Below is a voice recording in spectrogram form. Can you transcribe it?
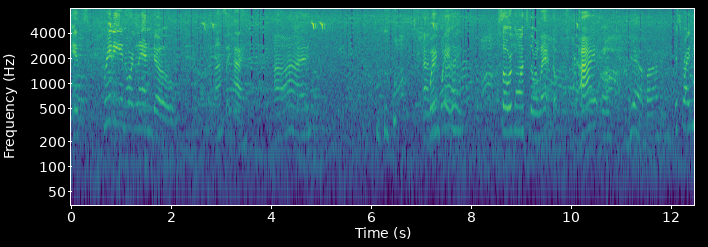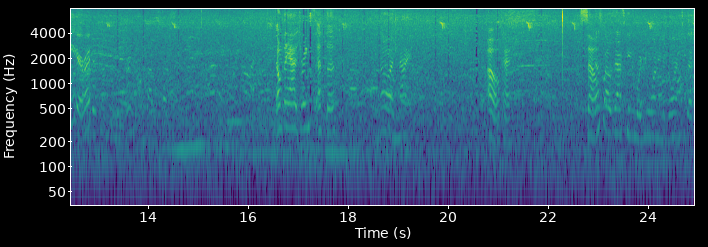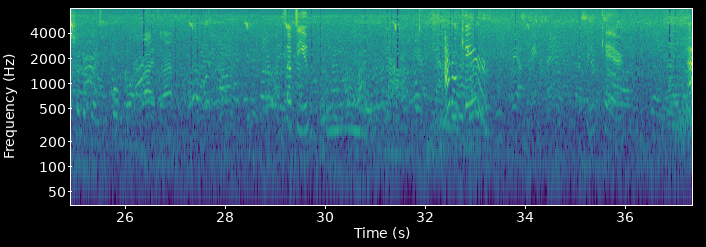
It's pretty in Orlando. Come on, say hi. Hi. wait, wait, wait. So we're going to the Orlando Eye? Or? Yeah, but I mean, It's right here, right? Don't they have drinks at the? no, at night. Oh, okay. So That's why I was asking you, were you wanting to go into that sugar place before we go on the ride? So I, it's up to you. I don't care. I don't care.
